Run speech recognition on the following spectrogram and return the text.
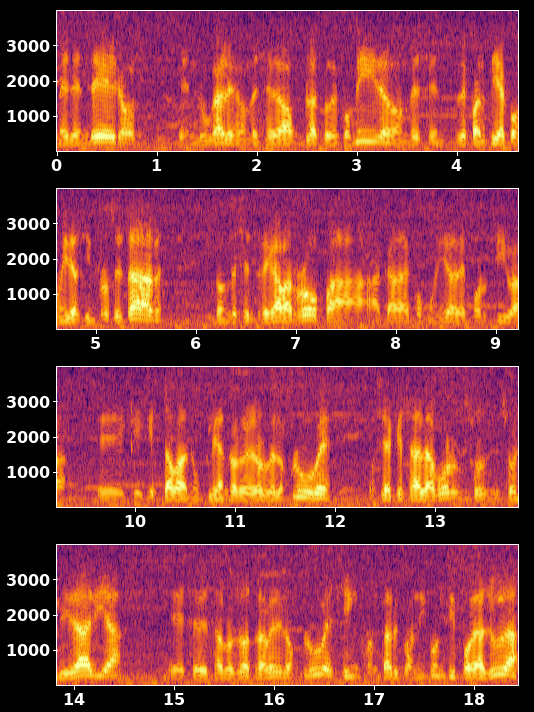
merenderos, en lugares donde se daba un plato de comida, donde se repartía comida sin procesar, donde se entregaba ropa a cada comunidad deportiva eh, que, estaba nucleando alrededor de los clubes. O sea que esa labor solidaria eh, se desarrolló a través de los clubes sin contar con ningún tipo de ayuda,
